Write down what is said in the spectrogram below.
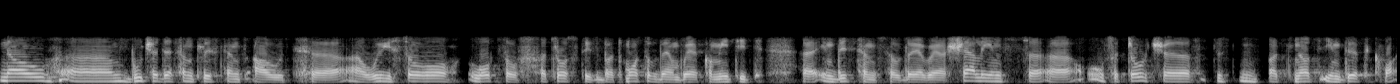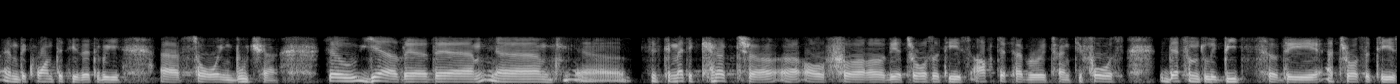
No, um, Bucha definitely stands out. Uh, we saw lots of atrocities, but most of them were committed uh, in distance. So there were shellings, uh, also torture, but not in that qu- in the quantity that we uh, saw in Bucha. So yeah, the the um, uh, systematic character uh, of uh, the atrocities after February 24th definitely beats the atrocities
